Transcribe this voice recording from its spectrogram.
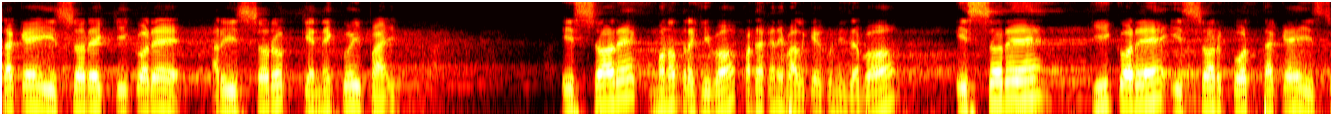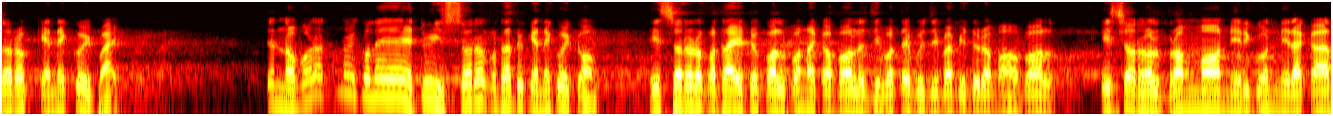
থাকে ঈশ্বৰে কি কৰে আৰু ঈশ্বৰক কেনেকৈ পায়? ঈশ্বৰে মনত ৰাখিব, কথাখিনি ভালকৈ শুনি যাব। ঈশ্বৰে কি কৰে? ঈশ্বৰ ক'ত থাকে ঈশ্বৰক কেনেকৈ পায়? তে নৱৰত্নই ক'লে, এইটো ঈশ্বৰৰ কথাটো কেনেকৈ ক'ম? ঈশ্বৰৰ কথা এইটো কল্পনা কবল, জীৱতে বুজিবা বিদুৰ মহবল ঈশ্বৰ হ'ল ব্ৰহ্ম, নিৰ্গুণ, নিৰাকাৰ।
